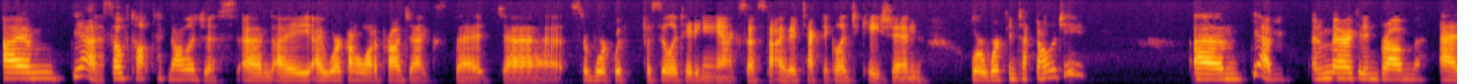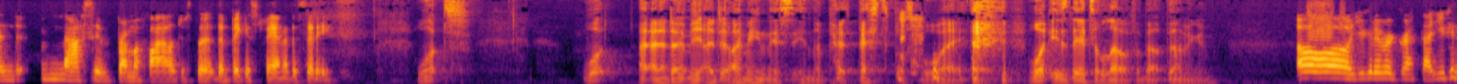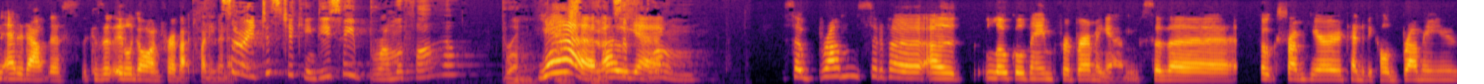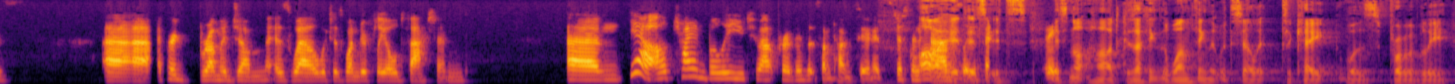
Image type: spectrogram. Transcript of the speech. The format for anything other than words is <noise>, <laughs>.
I'm yeah, self-taught technologist, and I, I work on a lot of projects that uh, sort of work with facilitating access to either technical education or work in technology. Um, yeah, an American in Brum and massive Brumophile, just the, the biggest fan of the city. What, what, and I don't mean I, do, I mean this in the best possible way. <laughs> <laughs> what is there to love about Birmingham? Oh, you're going to regret that. You can edit out this because it, will go on for about 20 minutes. Sorry, just checking. Do you say Brumophile? Brum. Yeah. yeah. Oh, yeah. Brum? So Brum's sort of a, a local name for Birmingham. So the folks from here tend to be called Brummies. Uh, I've heard Brummagem as well, which is wonderfully old fashioned. Um, yeah, I'll try and bully you two out for a visit sometime soon. It's just an oh, absolute it's it's, it's not hard because I think the one thing that would sell it to Kate was probably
